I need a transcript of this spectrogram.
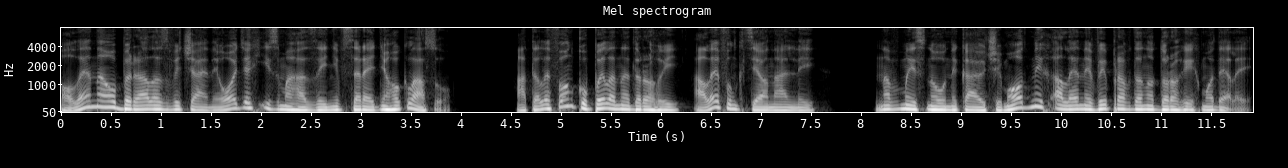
Олена обирала звичайний одяг із магазинів середнього класу. А телефон купила недорогий, але функціональний, навмисно уникаючи модних, але невиправдано дорогих моделей.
